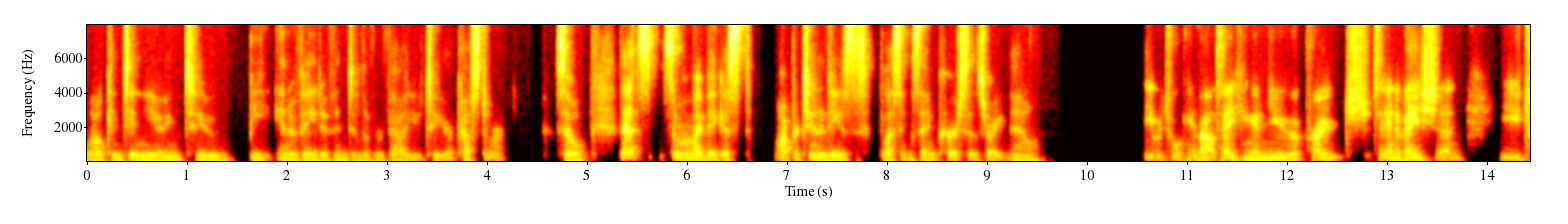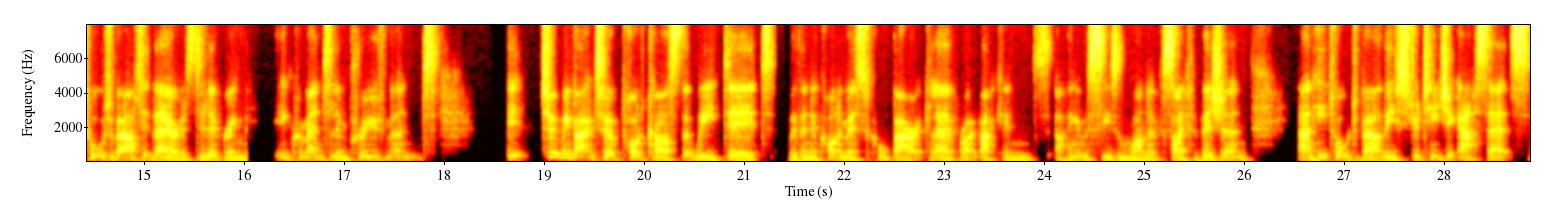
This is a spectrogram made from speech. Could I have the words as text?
while continuing to be innovative and deliver value to your customer. So that's some of my biggest opportunities, blessings and curses right now. You were talking about taking a new approach to innovation. You talked about it there as delivering incremental improvement it took me back to a podcast that we did with an economist called Baruch Lev right back in, I think it was season one of Cipher Vision. And he talked about these strategic assets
